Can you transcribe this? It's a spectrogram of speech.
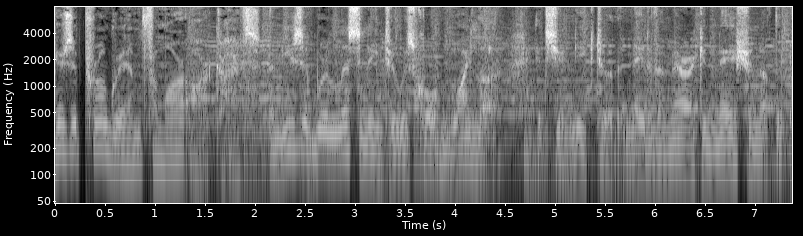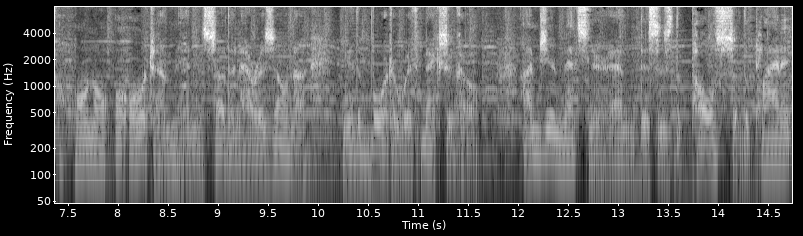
Here's a program from our archives. The music we're listening to is called Waila. It's unique to the Native American nation of the Tohono in southern Arizona, near the border with Mexico. I'm Jim Metzner, and this is the Pulse of the Planet.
